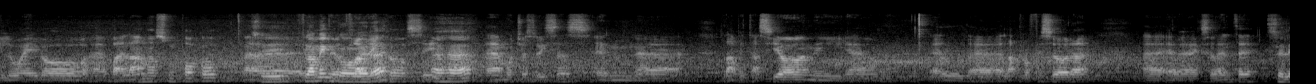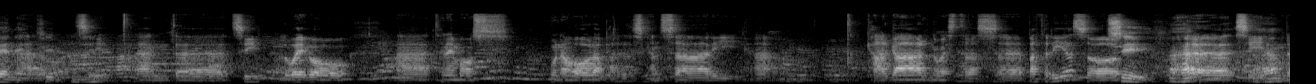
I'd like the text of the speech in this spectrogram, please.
y luego eh, bailamos un poco. Sí, eh, flamenco, del ¿verdad? flamenco, sí. Ajá. Eh, muchas risas en la habitación y em, el, eh, la profesora eh, era excelente. Selene, Eh, sí. sí. And, sí, luego tenemos una hora para descansar y em, cargar nuestras eh, baterías. O, Sí, ajá. eh, sí, Ajá. and,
